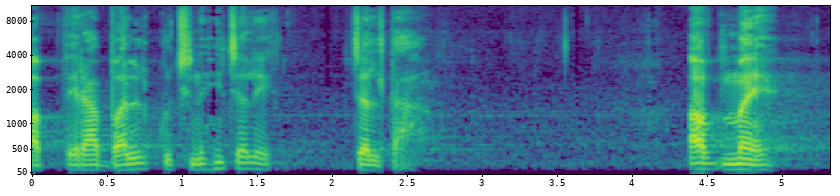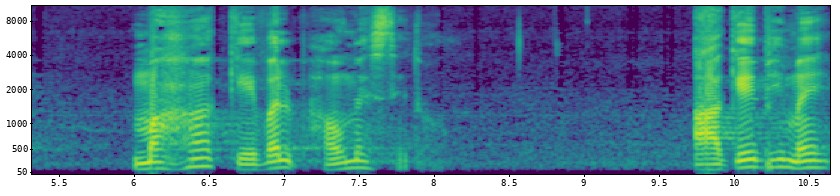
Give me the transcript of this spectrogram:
अब तेरा बल कुछ नहीं चले, चलता। अब मैं महा केवल भाव में स्थित हूँ। आगे भी मैं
